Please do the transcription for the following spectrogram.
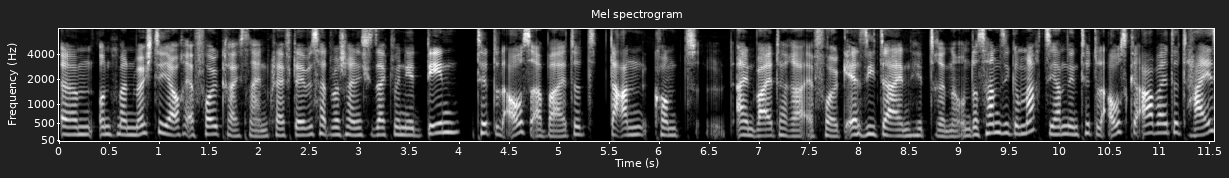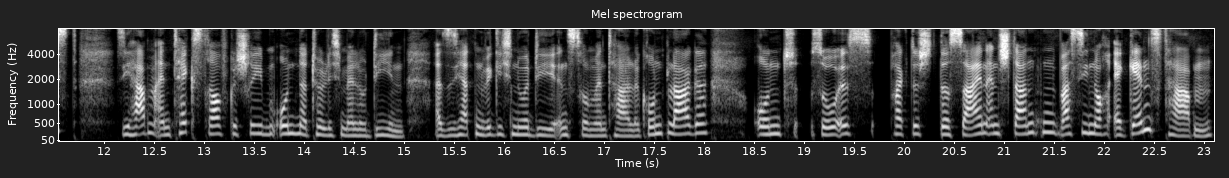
Ähm, und man möchte ja auch erfolgreich sein. Clive Davis hat wahrscheinlich gesagt, wenn ihr den Titel ausarbeitet, dann kommt ein weiterer Erfolg. Er sieht da einen Hit drin. Und das haben sie gemacht. Sie haben den Titel ausgearbeitet. Heißt, sie haben einen Text drauf geschrieben und natürlich Melodien. Also sie hatten wirklich nur die instrumentale Grundlage. Und so ist praktisch das Sein entstanden. Was sie noch ergänzt haben,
